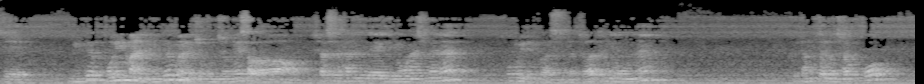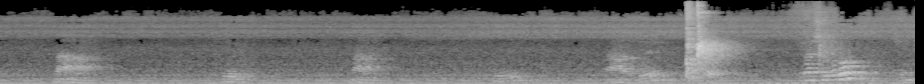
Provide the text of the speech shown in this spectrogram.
이제 리듬, 본인만 리듬을 조금 정해서 샷을 하는 데 이용하시면은 도움이 될 것 같습니다. 저 같은 경우는 그 당점을 잡고 하나, 둘, 하나, 둘, 하나, 둘, 셋. 이런 식으로 좀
